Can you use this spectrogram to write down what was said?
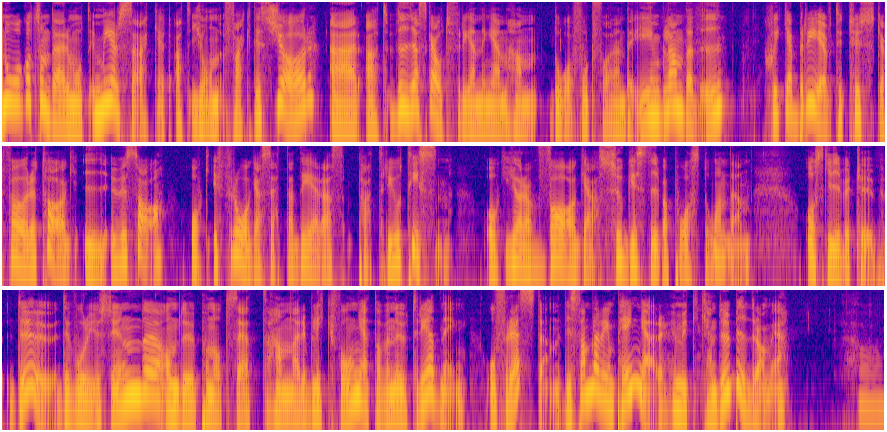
Något som däremot är mer säkert att John faktiskt gör, är att via scoutföreningen han då fortfarande är inblandad i, skicka brev till tyska företag i USA och ifrågasätta deras patriotism och göra vaga, suggestiva påståenden och skriver typ du, det vore ju synd om du på något sätt hamnar i blickfånget av en utredning. Och förresten, vi samlar in pengar, hur mycket kan du bidra med? Mm.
